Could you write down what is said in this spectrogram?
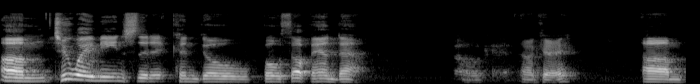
Um, two-way means that it can go both up and down. Oh, okay. Okay. Um,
